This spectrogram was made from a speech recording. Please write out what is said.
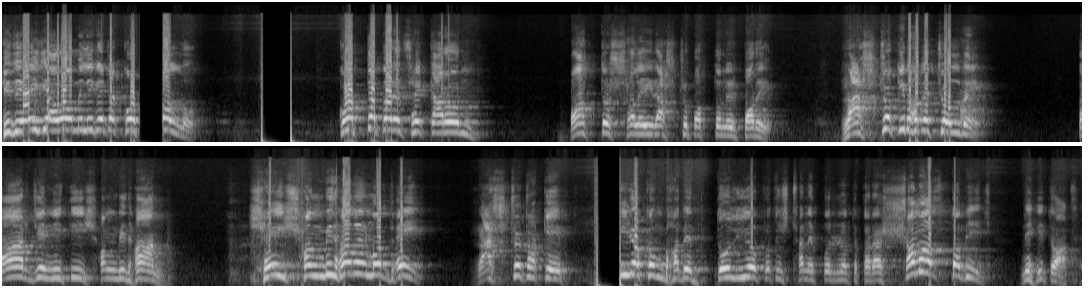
কিন্তু এই যে আওয়ামী লীগ এটা করতে পারল, করতে পেরেছে কারণ বাহাত্তর সালে এই রাষ্ট্রপত্তনের পরে রাষ্ট্র কীভাবে চলবে তার যে নীতি সংবিধান, সেই সংবিধানের মধ্যেই রাষ্ট্রটাকে এইরকম ভাবে দলীয় প্রতিষ্ঠানে পরিণত করার সমস্ত বীজ নিহিত আছে।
